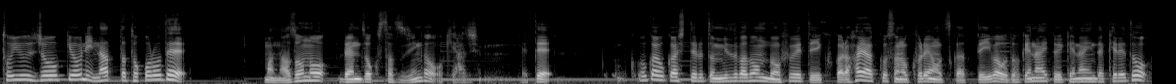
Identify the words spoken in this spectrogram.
という状況になったところでまあ、謎の連続殺人が起き始めてうかうかしてると水がどんどん増えていくから早くそのクレーンを使って岩をどけないといけないんだけれど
